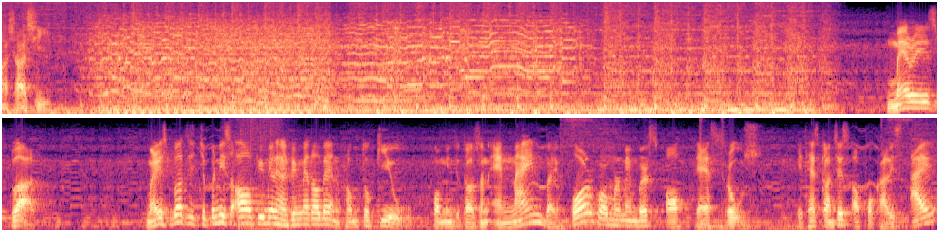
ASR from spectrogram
Masashi. Mary's Blood Mary's Blood is a Japanese all-female heavy metal band from Tokyo, formed in 2009 by four former members of Death Rose. It has consisted of vocalist Ai,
